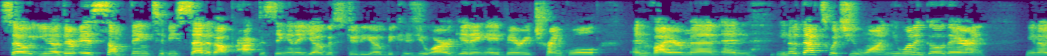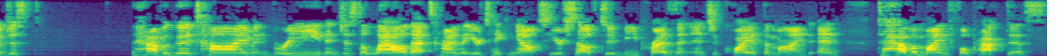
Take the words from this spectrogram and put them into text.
So, you know, there is something to be said about practicing in a yoga studio because you are getting a very tranquil environment and you know that's what you want. You want to go there and you know just have a good time and breathe and just allow that time that you're taking out to yourself to be present and to quiet the mind and to have a mindful practice.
